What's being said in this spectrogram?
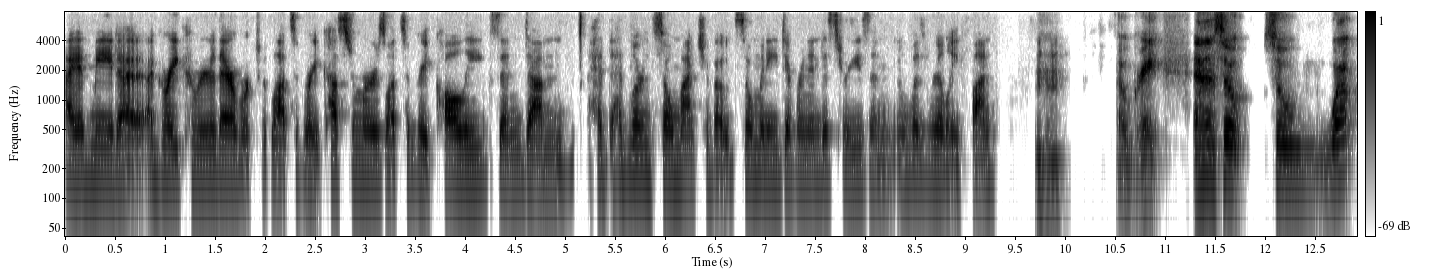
I had made a, a great career there, worked with lots of great customers, lots of great colleagues, and um, had, had learned so much about so many different industries. And it was really fun. Mm-hmm. Oh, great. And then so, so what,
